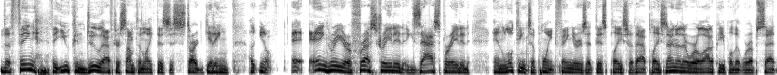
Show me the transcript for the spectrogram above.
the thing that you can do after something like this is start getting, uh, you know, a- angry or frustrated, exasperated, and looking to point fingers at this place or that place. And I know there were a lot of people that were upset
